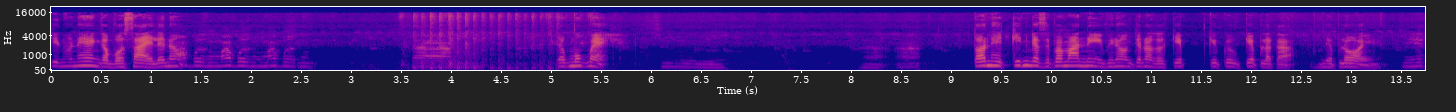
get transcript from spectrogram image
กินมันแห้งกับบ่ใส่เลยเนาะมาเบิงมาเบิงมาเบิงสามจักมุกแม่สี่ห้าอะ ตอนเห็ดกินกันสิประมาณนี้พี่น้องเจ้าหน่อยก็เก็บเก็บเก็บเก็บแล้วก็เรียบร้อยเจ็ด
